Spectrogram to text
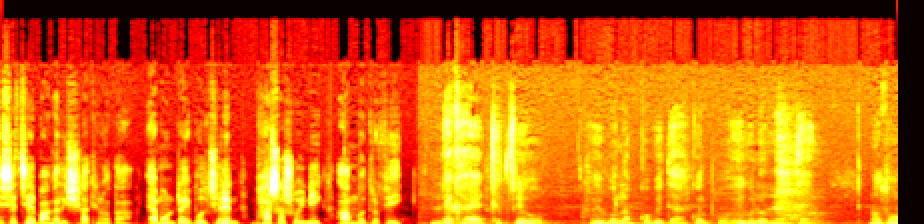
এসেছে বাঙালির স্বাধীনতা। এমনটাই বলছিলেন ভাষা সৈনিক আহমদ রফিক। লেখার ক্ষেত্রেও ওই বললাম কবিতা গল্প এগুলোর মধ্যে নতুন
